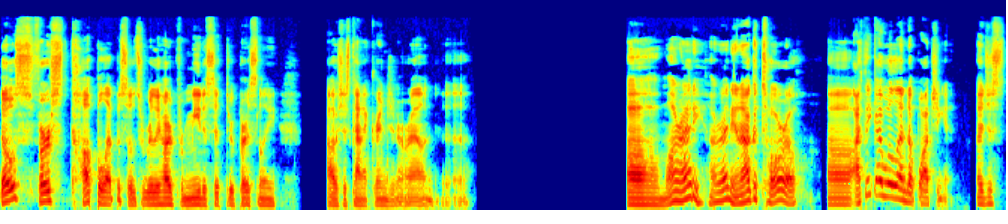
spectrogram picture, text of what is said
those first couple episodes were really hard for me to sit through personally. I was just kind of cringing around. Uh, um, alrighty, alrighty, Nagatoro. Uh, I think I will end up watching it. I just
